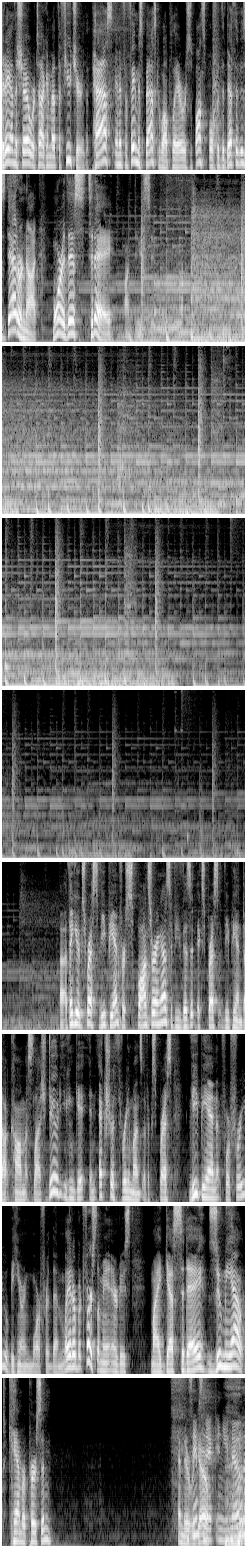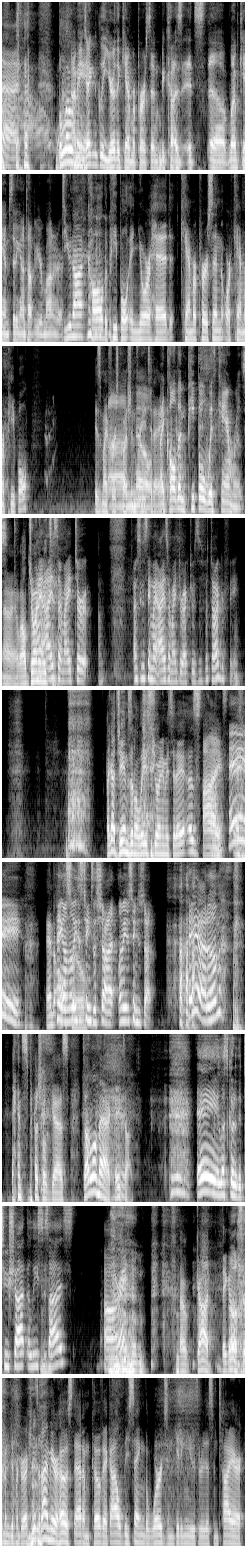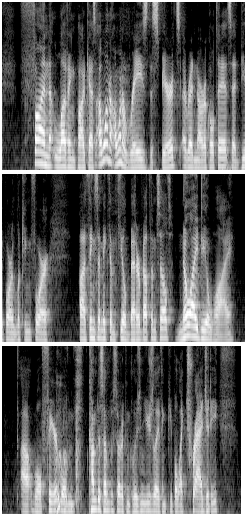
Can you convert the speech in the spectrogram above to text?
Today on the show, we're talking about the future, the past, and if a famous basketball player was responsible for the death of his dad or not. More of this today on Dude Soup. Uh, thank you, ExpressVPN, for sponsoring us. If you visit expressvpn.com slash dude, you can get an extra three months of ExpressVPN for free. We'll be hearing more from them later. But first, let me introduce my guest today. Zoom me out, camera person. And there His we name's go. Nick, and you know that. Below I me. mean, technically, you're the camera person because it's a webcam sitting on top of your monitor. do you not call the people in your head camera person or camera people? Is my first Uh, question for you today. I call them people with cameras. All right. Well, joining my me. eyes t- are my dir- I was going to say my eyes are my directors of photography. I got James and Elyse joining me today as Hi. um, Hey, and hang also on, let me just change the shot. Let me just change the shot. hey, Adam. and special guest Todd Womack. Hey Todd. Hey, let's go to the two shot Elyse's Mm. eyes. All right. Oh God, they go in so many different directions. And I'm your host Adam Kovic. I'll be saying the words and getting you through this entire fun, loving podcast. I want to I want to raise the spirits. I read an article today that said people are looking for uh, things that make them feel better about themselves. No idea why. Uh, we'll figure. We'll come to some sort of conclusion. Usually, I think people like tragedy,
